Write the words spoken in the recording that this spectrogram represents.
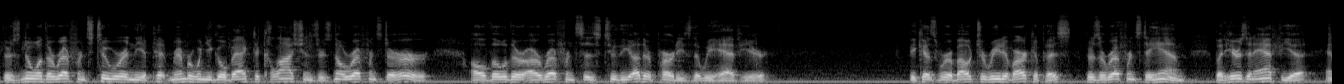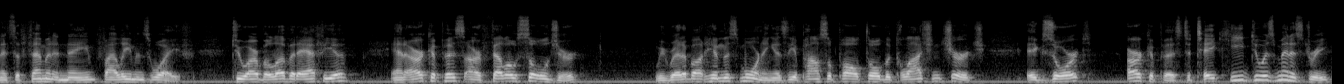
There's no other reference to her in the epistle. Remember, when you go back to Colossians, there's no reference to her, although there are references to the other parties that we have here. Because we're about to read of Archippus, there's a reference to him, but here's an Apphia, and it's a feminine name, Philemon's wife. To our beloved Apphia and Archippus, our fellow soldier, we read about him this morning as the Apostle Paul told the Colossian church, exhort, Archippus to take heed to his ministry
